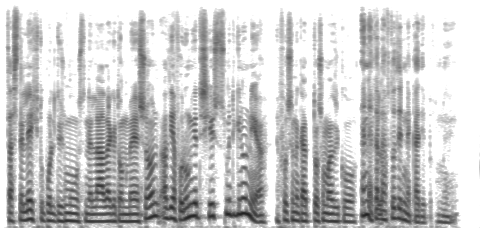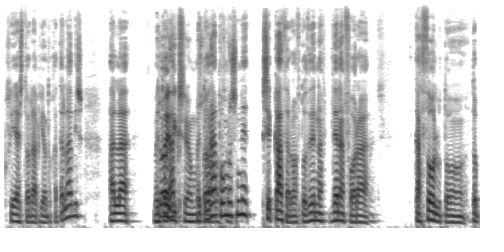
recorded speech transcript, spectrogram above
τα στελέχη του πολιτισμού στην Ελλάδα και των μέσων αδιαφορούν για τη σχέση τους με την κοινωνία, εφόσον είναι κάτι τόσο μαζικό; Ε, ναι, καλά, αυτό δεν είναι κάτι που χρειάζεται το ραπ για να το καταλάβεις. Αλλά με το, το έδειξε ραπ, με το ραπ όμως είναι ξεκάθαρο αυτό. Δεν, δεν αφορά καθόλου το, το,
